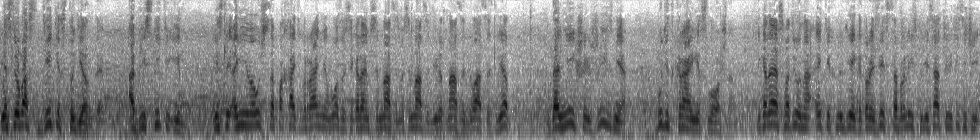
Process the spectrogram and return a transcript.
Если у вас дети студенты, объясните им. Если они не научатся пахать в раннем возрасте, когда им 17, 18, 19, 20 лет, в дальнейшей жизни будет крайне сложно. И когда я смотрю на этих людей, которые здесь собрались, 53 тысячи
